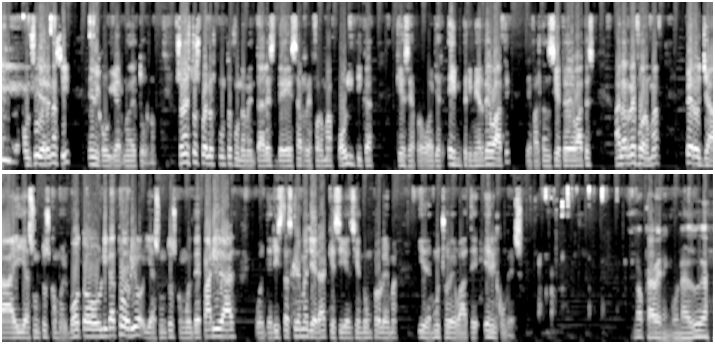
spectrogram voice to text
lo consideren así, en el gobierno de turno. Son estos pues los puntos fundamentales de esa reforma política que se aprobó ayer en primer debate, le faltan siete debates a la reforma, pero ya hay asuntos como el voto obligatorio y asuntos como el de paridad o el de listas cremallera que siguen siendo un problema y de mucho debate en el Congreso. No cabe ninguna duda,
